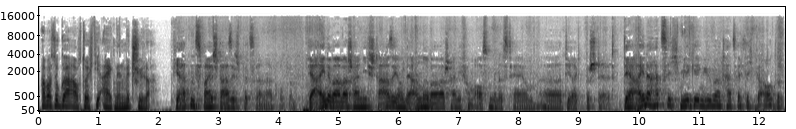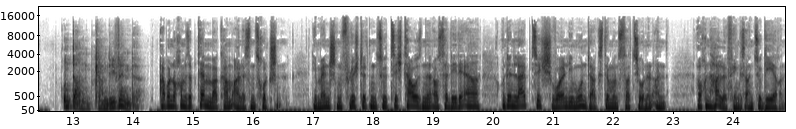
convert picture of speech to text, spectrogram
aber sogar auch durch die eigenen Mitschüler. Wir hatten zwei Stasi-Spitzel in der Gruppe. Der eine war wahrscheinlich Stasi und der andere war wahrscheinlich vom Außenministerium äh, direkt bestellt. Der eine hat sich mir gegenüber tatsächlich geoutet. Und dann kam die Wende. Aber noch im September kam alles ins Rutschen. Die Menschen flüchteten zu zigtausenden aus der DDR und in Leipzig schwollen die Montagsdemonstrationen an. Auch in Halle fing es an zu gären.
